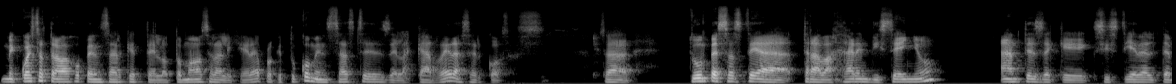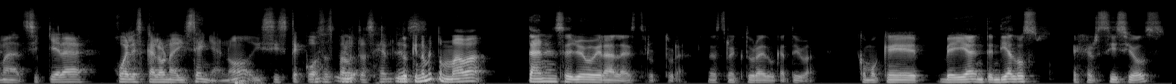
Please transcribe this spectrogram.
me cuesta trabajo pensar que te lo tomabas a la ligera porque tú comenzaste desde la carrera a hacer cosas. O sea, tú empezaste a trabajar en diseño antes de que existiera el tema siquiera Joel Escalona diseña, ¿no? Hiciste cosas para otras gentes. Lo que no me tomaba tan en serio era la estructura, la estructura educativa. Como que veía, entendía los ejercicios,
